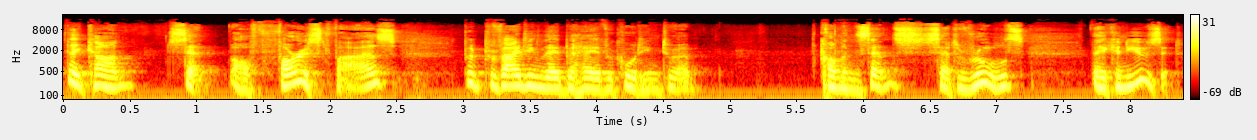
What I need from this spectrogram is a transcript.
They can't set off forest fires, but providing they behave according to a common sense set of rules, they can use it.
